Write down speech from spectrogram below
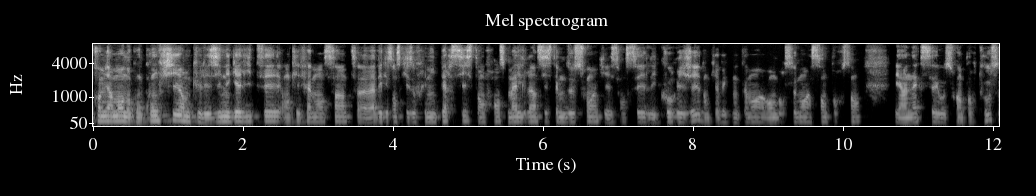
premièrement, donc on confirme que les inégalités entre les femmes enceintes euh, avec et sans schizophrénie persistent en France malgré un système de soins qui est censé les corriger, donc avec notamment un remboursement à 100% et un accès aux soins pour tous.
